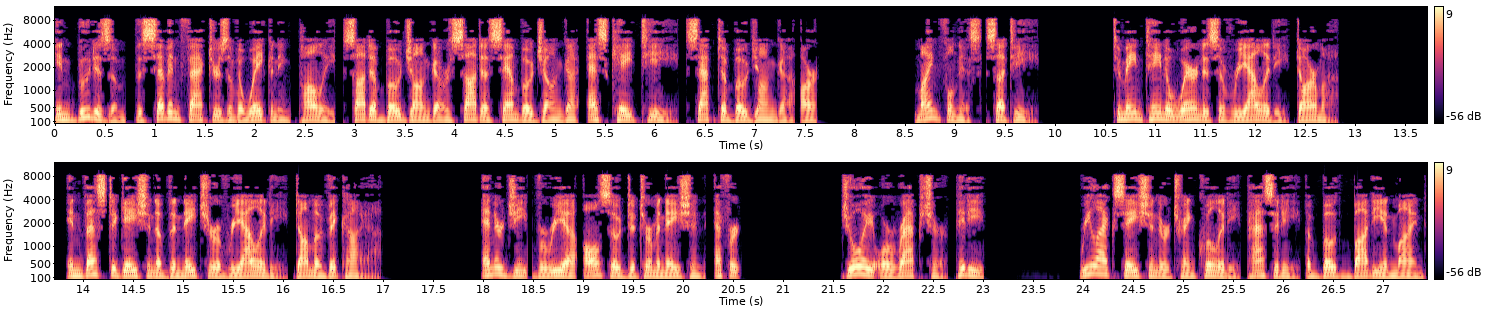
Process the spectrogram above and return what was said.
In Buddhism, the seven factors of awakening Pali, Sata Bojjhanga or Sata Sambojjhanga, SKT, Sapta are Mindfulness sati, to maintain awareness of reality dharma, Investigation of the nature of reality dhamma vicaya, Energy virya also determination, effort Joy or rapture piti, Relaxation or tranquility of both body and mind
